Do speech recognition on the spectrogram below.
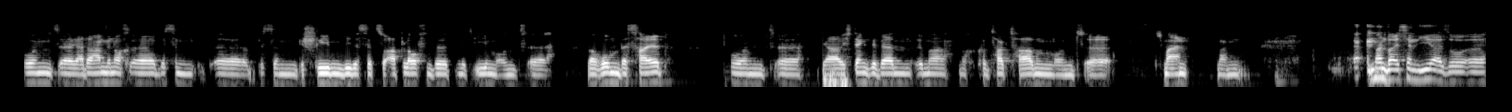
Und äh, ja, da haben wir noch ein äh, bisschen, äh, bisschen geschrieben, wie das jetzt so ablaufen wird mit ihm und äh, warum, weshalb. Und äh, ja, ich denke, wir werden immer noch Kontakt haben und äh, ich meine, man, man weiß ja nie, also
